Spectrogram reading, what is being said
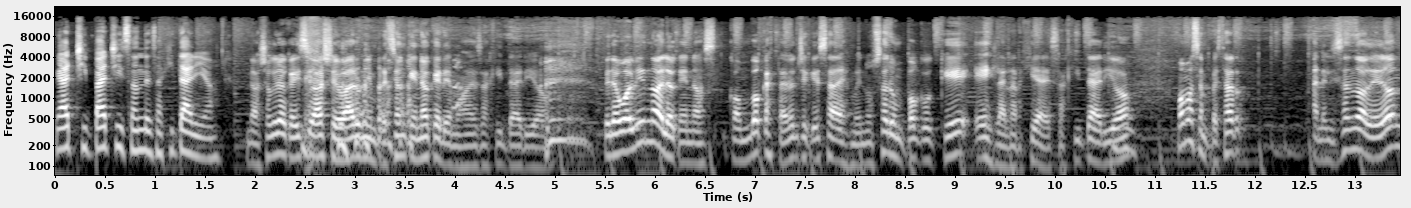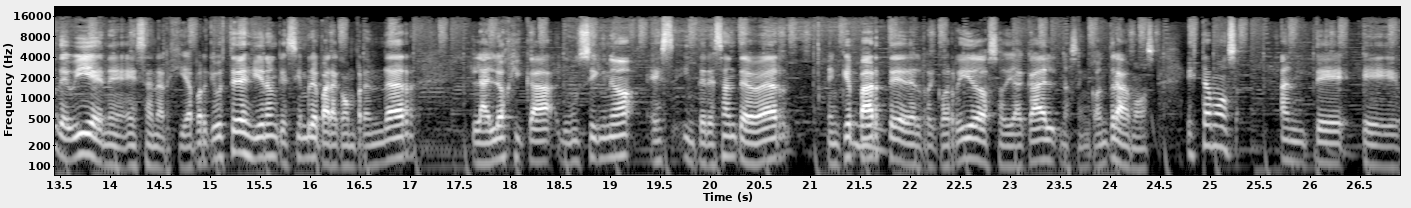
Gachi Pachi son de Sagitario. No, yo creo que ahí se va a llevar una impresión que no queremos de Sagitario. Pero volviendo a lo que nos convoca esta noche, que es a desmenuzar un poco qué es la energía de Sagitario, vamos a empezar analizando de dónde viene esa energía. Porque ustedes vieron que siempre para comprender la lógica de un signo es interesante ver en qué parte del recorrido zodiacal nos encontramos. Estamos ante eh,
